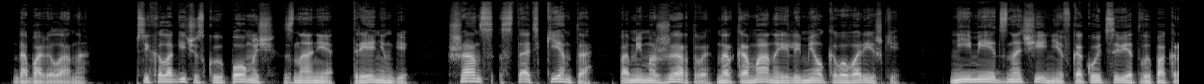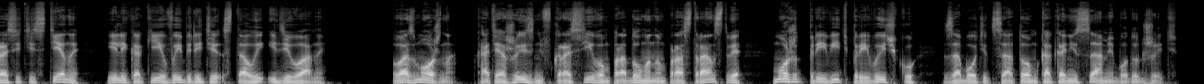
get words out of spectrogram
— добавила она. «Психологическую помощь, знания, тренинги, шанс стать кем-то, помимо жертвы, наркомана или мелкого воришки. Не имеет значения, в какой цвет вы покрасите стены или какие выберете столы и диваны. Возможно, хотя жизнь в красивом продуманном пространстве может привить привычку заботиться о том, как они сами будут жить».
